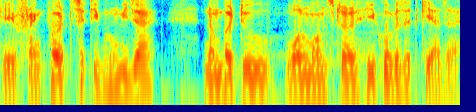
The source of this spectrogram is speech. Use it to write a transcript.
के फ्रैंकफर्ट सिटी घूमी जाए नंबर टू वॉल मॉन्स्टर ही को विज़िट किया जाए।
